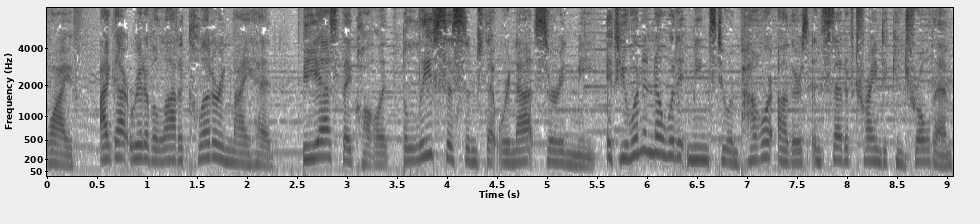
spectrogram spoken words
wife. I got rid of a lot of clutter in my head. BS, they call it, belief systems that were not serving me. If you want to know what it means to empower others instead of trying to control them,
